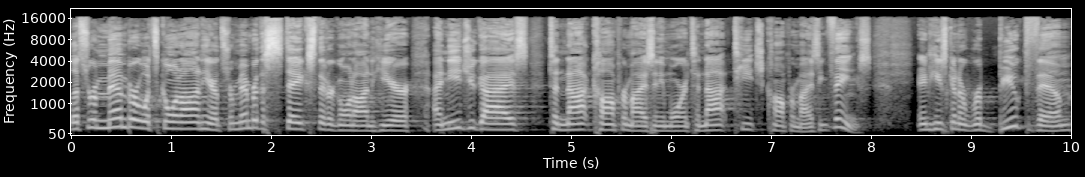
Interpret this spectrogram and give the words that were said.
let's remember what's going on here. Let's remember the stakes that are going on here. I need you guys to not compromise anymore and to not teach compromising things. And he's going to rebuke them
